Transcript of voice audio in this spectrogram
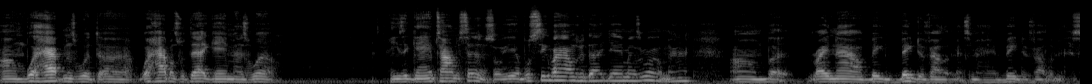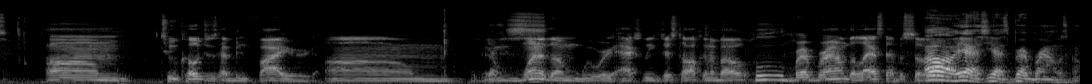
um, what happens with uh, what happens with that game as well. He's a game time decision, so yeah, we'll see what happens with that game as well, man. Um, but right now, big big developments, man, big developments. Um, two coaches have been fired. Um, Yes. one of them we were actually just talking about. Who? Brett Brown, the last episode. Oh yes, yes, Brett Brown was gone.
